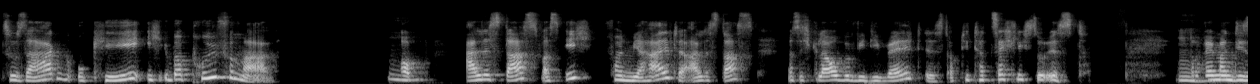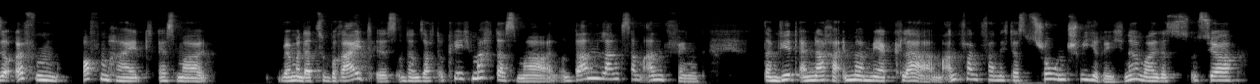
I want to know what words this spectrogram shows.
zu sagen, okay, ich überprüfe mal, mhm. ob alles das, was ich von mir halte, alles das, was ich glaube, wie die Welt ist, ob die tatsächlich so ist. Mhm. Und wenn man diese Offen Offenheit erstmal, wenn man dazu bereit ist und dann sagt, okay, ich mache das mal und dann langsam anfängt, dann wird einem nachher immer mehr klar. Am Anfang fand ich das schon schwierig, ne? weil das ist ja,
